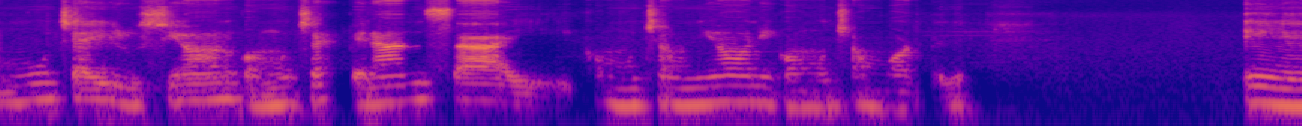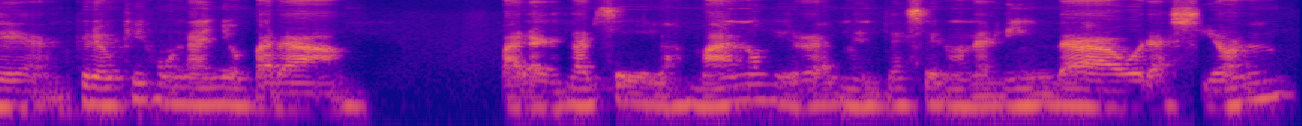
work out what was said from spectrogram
mucha ilusión, con mucha esperanza y con mucha unión y con mucho amor. Eh, creo que es un año para, para agarrarse de las manos y realmente hacer una linda oración,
